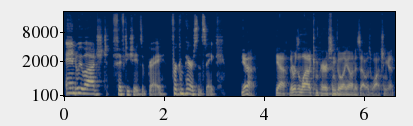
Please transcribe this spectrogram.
and we watched Fifty Shades of Grey for comparison's sake. Yeah, yeah, there was a lot of comparison going on as I was watching it.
